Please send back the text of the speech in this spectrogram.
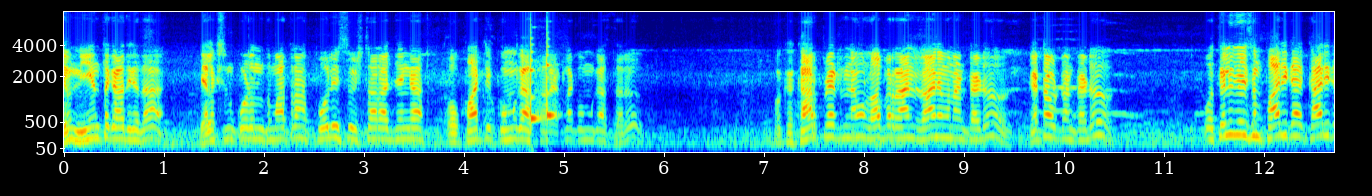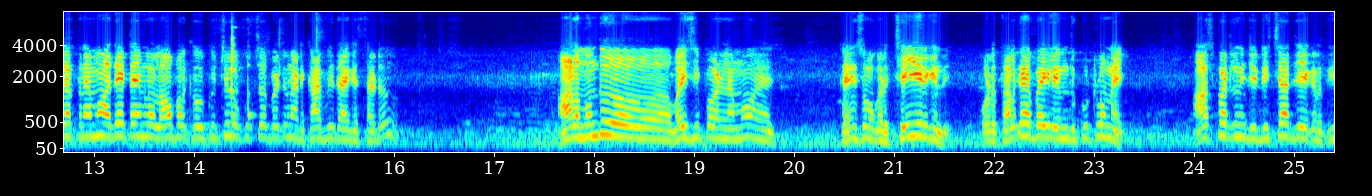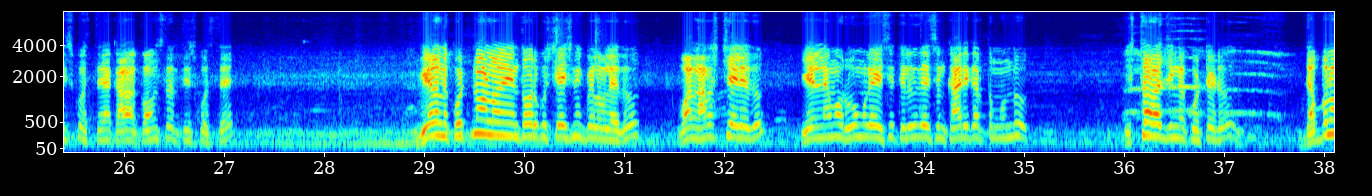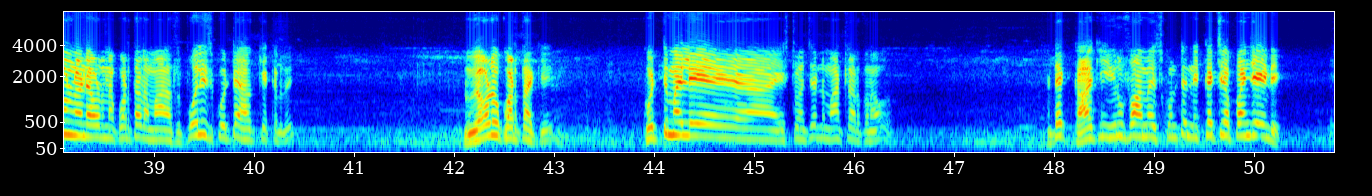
ఏం నియంత కాదు కదా. ఎలక్షన్ కూడినంత మాత్రాన పోలీసు ఇష్టారాజ్యంగా ఒక పార్టీ కొమ్ము కాస్తారు. ఎట్లా కొమ్ము కాస్తారు? ఒక కార్పొరేటర్నేమో లోపల రాని రానివని అంటాడు. గెట్అవుట్ అంటాడు. ఓ తెలుగుదేశం పారి కార్యకర్తనేమో అదే టైంలో లోపల కుర్చీలో కూర్చోబెట్టుకుని నాటి కాఫీ తాగిస్తాడు. వాళ్ళ ముందు వైసీపీ వాళ్ళనేమో కనీసం ఒకటి చెయ్యి ఇరిగింది. ఒకటి తలకాయ పైలు ఎనిమిది కుట్లు ఉన్నాయి హాస్పిటల్ నుంచి డిశ్చార్జ్ అయ్యి ఇక్కడ తీసుకొస్తే కౌన్సిలర్ తీసుకొస్తే వీళ్ళని కొట్టిన వాళ్ళని ఇంతవరకు స్టేషన్కి పిలవలేదు. వాళ్ళని అరెస్ట్ చేయలేదు. వీళ్ళనేమో రూములో వేసి తెలుగుదేశం కార్యకర్త ముందు ఇష్టారాజ్యంగా కొట్టాడు. దెబ్బలు ఉన్నాడు ఎవడన్నా కొడతాడమ్మా అసలు పోలీసు కొట్టే హక్కు ఎక్కడిది? నువ్వెవడో కొడతాకి. కొట్టి మళ్ళీ ఇష్టం వచ్చినట్టు మాట్లాడుతున్నావు. అంటే కాకి యూనిఫామ్ వేసుకుంటే నిక్కచ్చిగా పని చేయండి.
